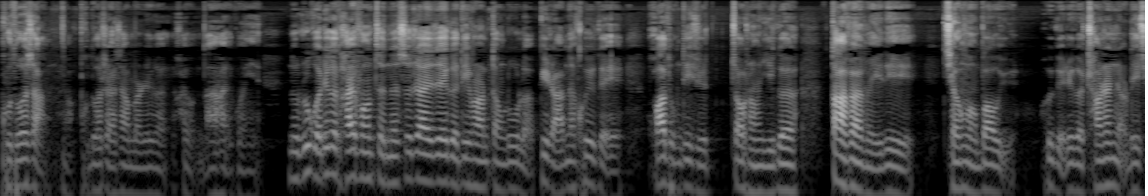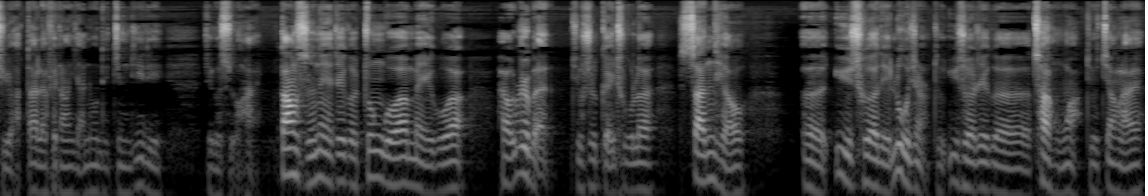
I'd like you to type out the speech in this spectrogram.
普陀山啊，普陀山上面这个还有南海观音。那如果这个台风真的是在这个地方登陆了，必然呢会给华东地区造成一个大范围的强风暴雨，会给这个长三角地区啊带来非常严重的经济的这个损害。当时呢，这个中国、美国。还有日本就是给出了三条，呃，预测的路径，就预测这个灿红啊，就将来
